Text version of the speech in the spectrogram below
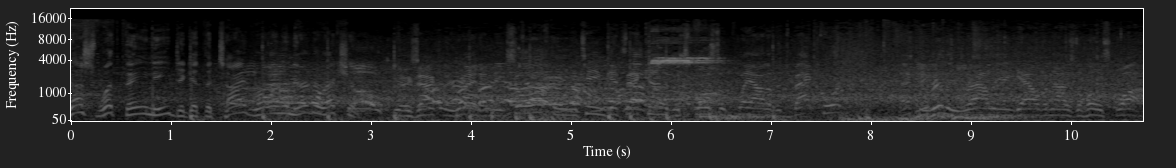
just what they need to get the tide rolling in their direction. You're exactly right. I mean, so often when a team gets that kind of explosive play out of its backcourt, that can really rally and galvanize the whole squad.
